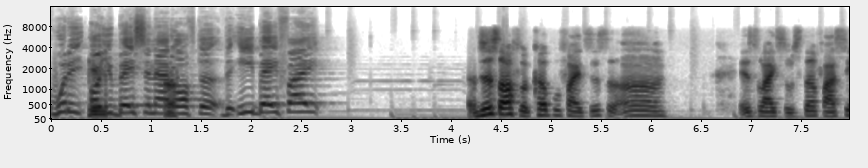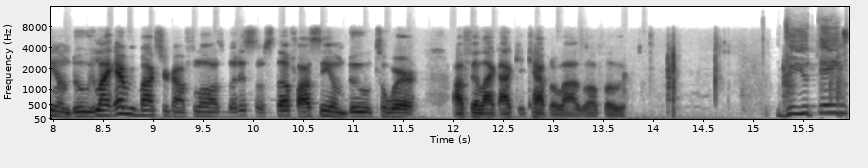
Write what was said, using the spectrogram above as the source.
What are you, are you basing that off the the eBay fight? Just off a couple fights, it's a um, it's like some stuff I see him do. Like every boxer got flaws, but it's some stuff I see him do to where I feel like I could capitalize off of it. Do you think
